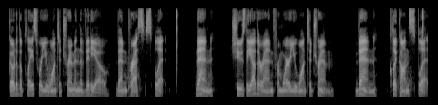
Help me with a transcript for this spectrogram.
Go to the place where you want to trim in the video, then press Split. Then, choose the other end from where you want to trim. Then, click on Split.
